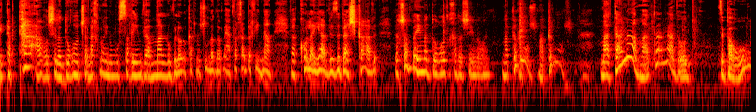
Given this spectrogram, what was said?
את הפער של הדורות שאנחנו היינו מוסריים ועמלנו ולא לקחנו שום דבר מאף אחד בחינם והכל היה וזה בהשקעה ו... ועכשיו באים הדורות החדשים ואומרים, מה פירוש? מה פירוש? מה הטענה? מה הטענה? ועוד, זה ברור?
